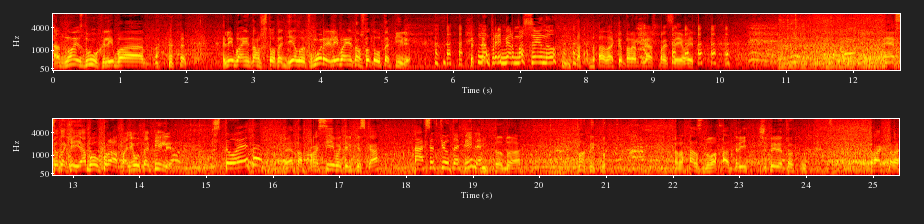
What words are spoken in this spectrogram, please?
Одно из двух. Либо, либо они там что-то делают в море, либо они там что-то утопили. Например, машину. Да, да, которая пляж просеивает. Все-таки я был прав, они утопили. Что это? Это просеиватель песка. А, все-таки утопили? Да, да. Раз, два, три, четыре трактора.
